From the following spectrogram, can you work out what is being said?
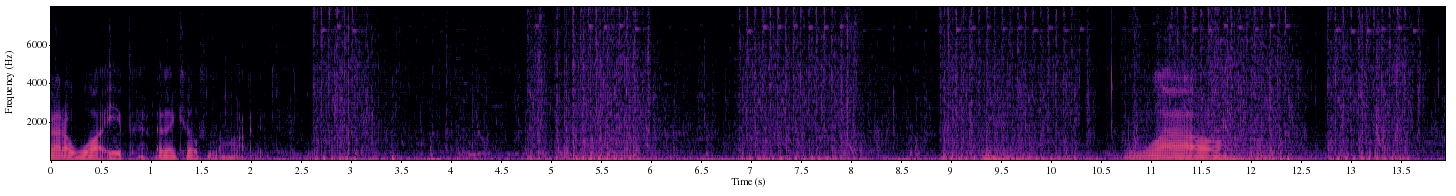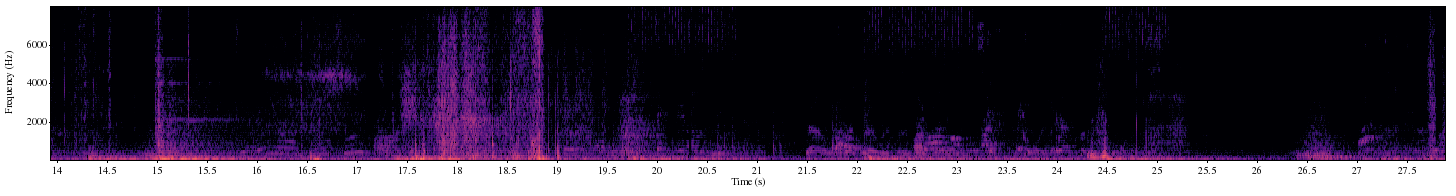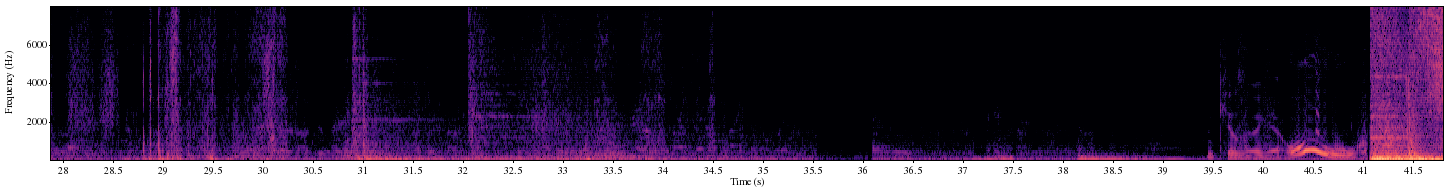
gotta wipe and then kill from behind. Wow. kills did I get? Oh!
